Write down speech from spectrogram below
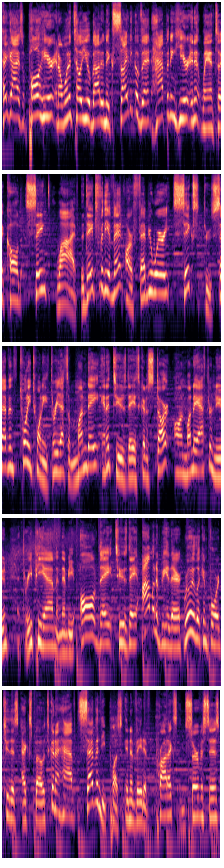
Hey guys, Paul here, and I want to tell you about an exciting event happening here in Atlanta called Synced Live. The dates for the event are February 6th through 7th, 2023. That's a Monday and a Tuesday. It's going to start on Monday afternoon at 3 p.m. and then be all day Tuesday. I'm going to be there. Really looking forward to this expo. It's going to have 70 plus innovative products and services.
